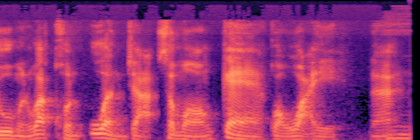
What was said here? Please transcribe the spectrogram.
ดูเหมือนว่าคนอ้วนจะสมองแก่กว่าวัยนะอื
